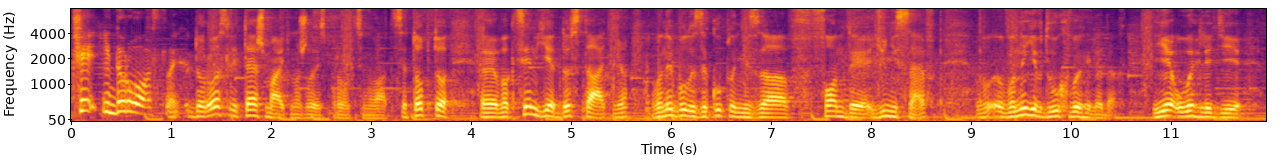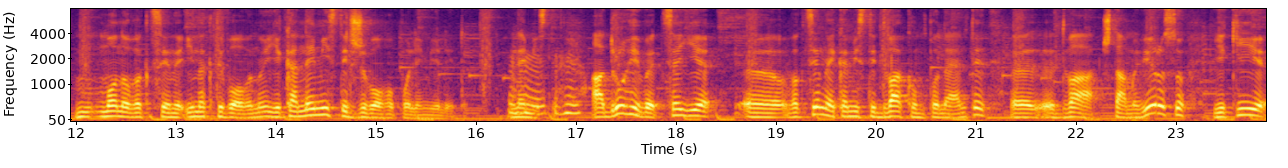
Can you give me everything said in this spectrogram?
чи і дорослих. Дорослі теж мають можливість провакцинуватися. Тобто е, вакцин є достатньо. Вони були закуплені за фонди ЮНІСЕФ. Вони є в двох виглядах. Є у вигляді моновакцини інактивованої, яка не містить живого поліоміеліту. Не містить. А другий вид це є е, вакцина, яка містить два компоненти, е, е, два штами вірусу, які е,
